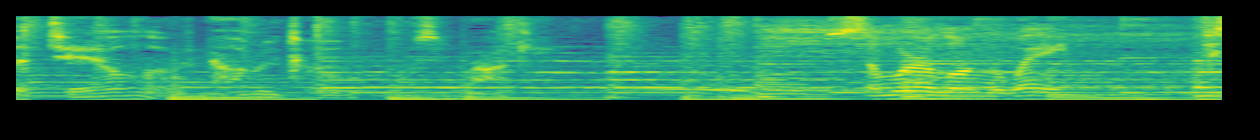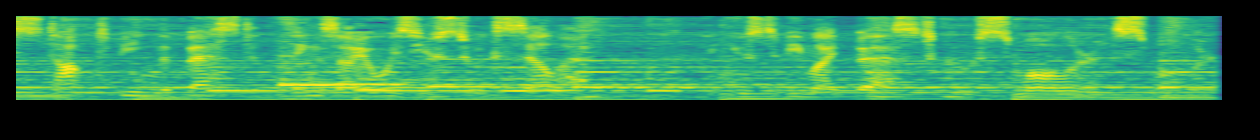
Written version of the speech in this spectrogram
The tale of Naruto Uzumaki. Somewhere along the way, I stopped being the best at things I always used to excel at. It used to be my best grew smaller and smaller.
